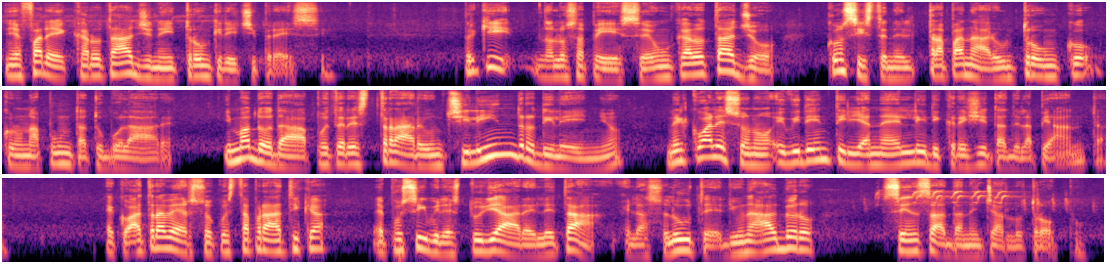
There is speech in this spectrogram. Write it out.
e a fare carotaggi nei tronchi dei cipressi. Per chi non lo sapesse, un carotaggio consiste nel trapanare un tronco con una punta tubolare, in modo da poter estrarre un cilindro di legno nel quale sono evidenti gli anelli di crescita della pianta. Ecco, attraverso questa pratica è possibile studiare l'età e la salute di un albero senza danneggiarlo troppo.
